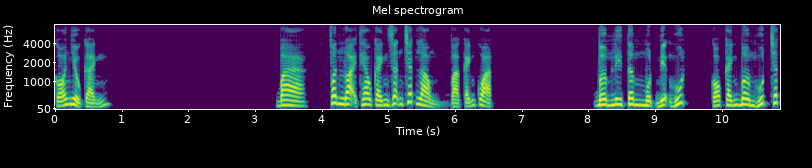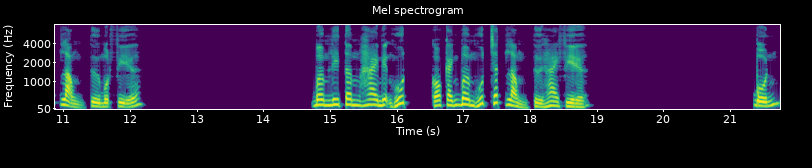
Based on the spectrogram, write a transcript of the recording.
có nhiều cánh. 3. Phân loại theo cánh dẫn chất lỏng và cánh quạt. Bơm ly tâm một miệng hút, có cánh bơm hút chất lỏng từ một phía. Bơm ly tâm hai miệng hút, có cánh bơm hút chất lỏng từ hai phía. 4.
